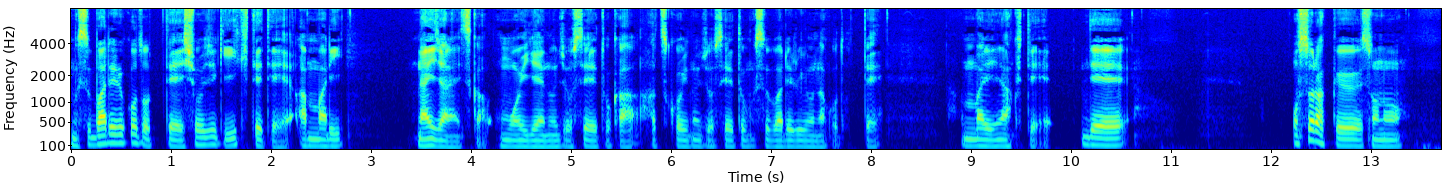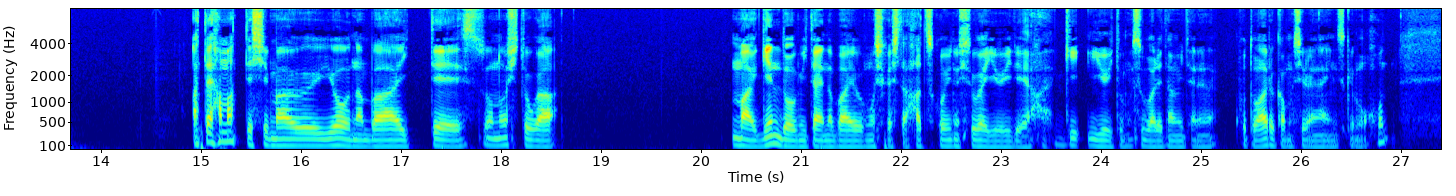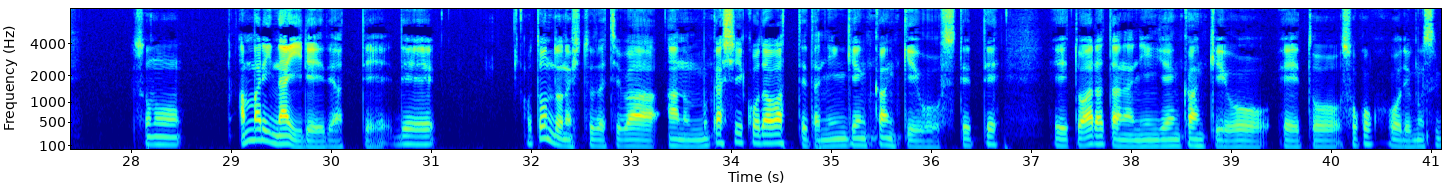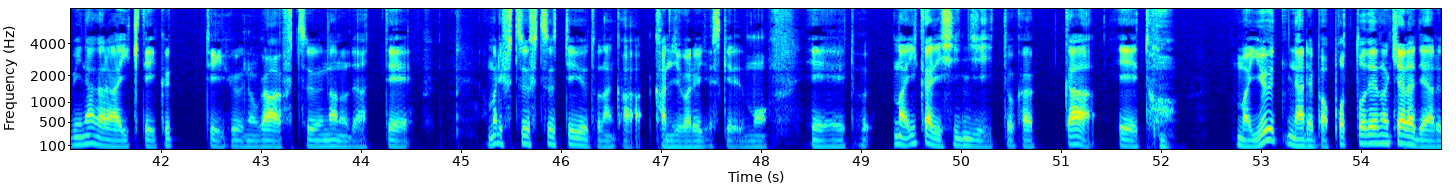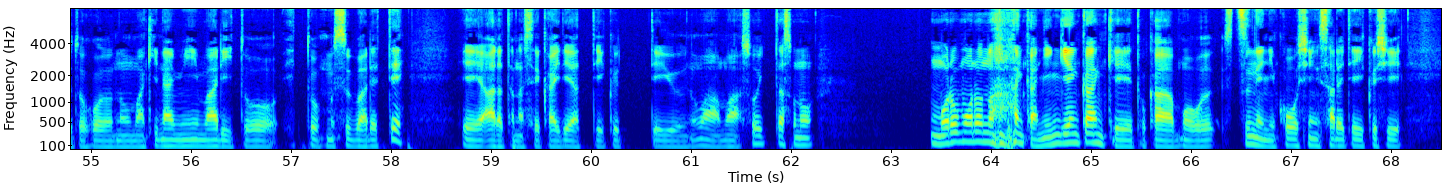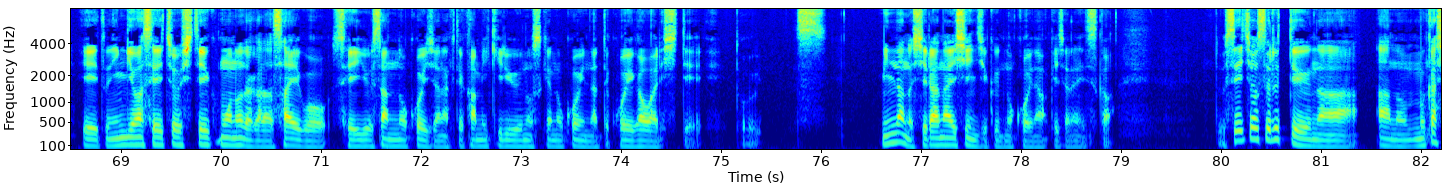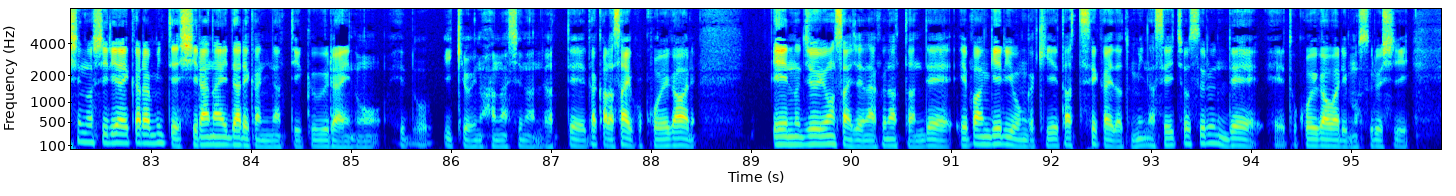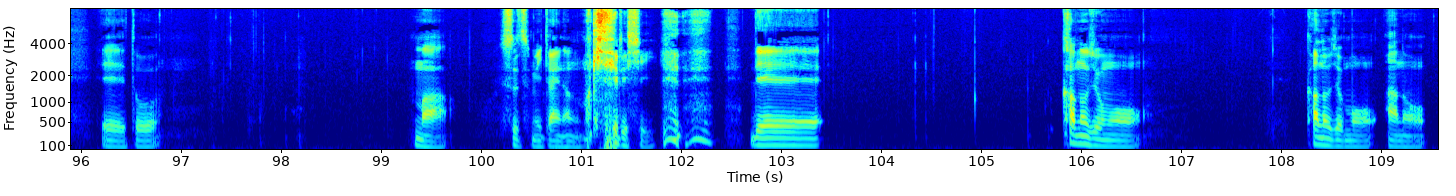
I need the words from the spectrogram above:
結ばれることって正直生きててあんまりないじゃないですか。思い出の女性とか初恋の女性と結ばれるようなことってあんまりなくて。でおそらくその当てはまってしまうような場合ってその人がまあ言動みたいな場合はもしかしたら初恋の人が優位で優位と結ばれたみたいなことはあるかもしれないんですけどもそのあんまりない例であってでほとんどの人たちはあの昔こだわってた人間関係を捨てて、えーと、新たな人間関係を、えーとそこここで結びながら生きていくっていうのが普通なのであってあまり普通普通っていうとなんか感じ悪いですけれども、えーとまあ、碇シンジとかが、えーと まあ、言うなればポットでのキャラであるところの巻波マリーと、えっと、結ばれて、えー、新たな世界でやっていくっていうのは、まあ、そういったそのもろもろの なんか人間関係とかもう常に更新されていくし、えー、と人間は成長していくものだから最後声優さんの声じゃなくて神木隆之介の声になって声変わりして、とみんなの知らないシンジ君の声なわけじゃないですか。成長するっていうのはあの昔の知り合いから見て知らない誰かになっていくぐらいの、えっと、勢いの話なんであってだから最後声変わり永遠の14歳じゃなくなったんで「エヴァンゲリオン」が消えた世界だとみんな成長するんで、えっと、声変わりもするしえっ、とまあスーツみたいなのも着てるしで彼女も彼女もあの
